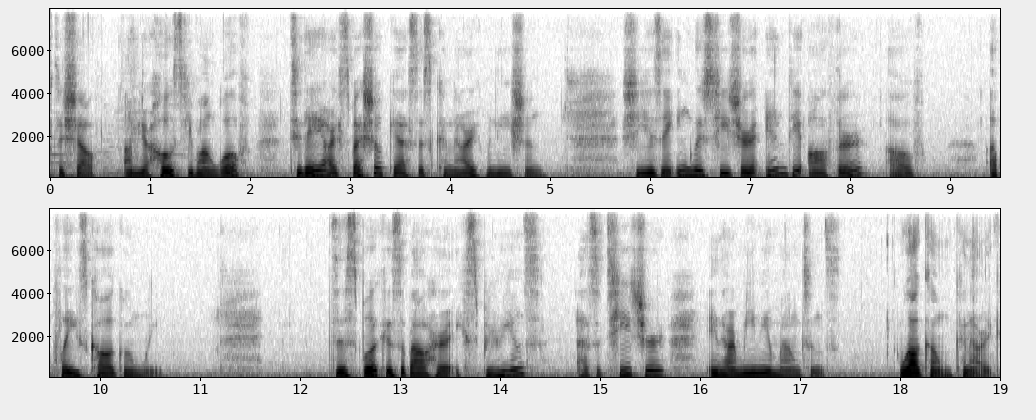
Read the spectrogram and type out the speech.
Off the Shelf. I'm your host, Yvonne Wolf. Today, our special guest is Knarik Meneshian. She is an English teacher and the author of A Place Called Gyumri. This book is about her experience as a teacher in Armenian mountains. Welcome, Knarik.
